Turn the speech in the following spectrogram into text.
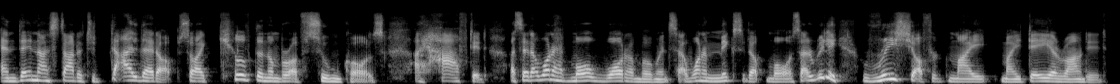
and then I started to dial that up. So I killed the number of Zoom calls. I halved it. I said, I want to have more water moments. I want to mix it up more. So I really reshuffled my, my day around it.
